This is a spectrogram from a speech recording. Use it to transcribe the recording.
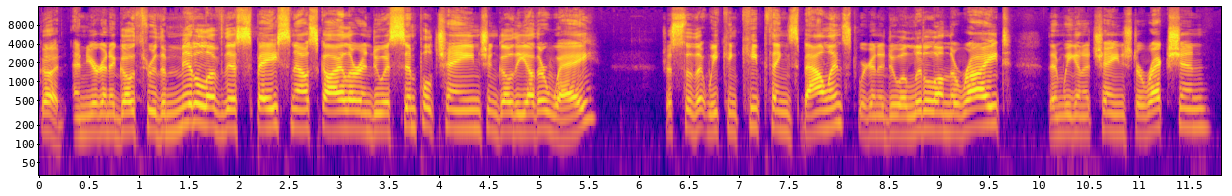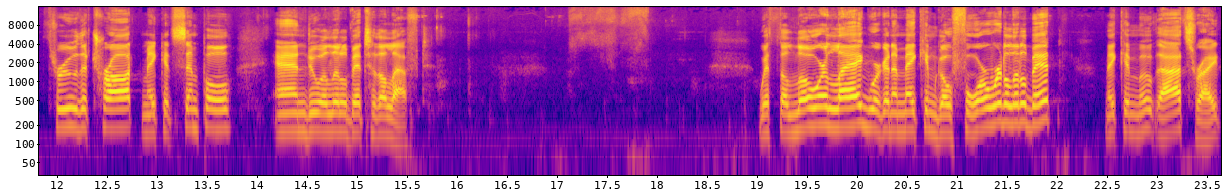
Good. And you're going to go through the middle of this space now, Skylar, and do a simple change and go the other way, just so that we can keep things balanced. We're going to do a little on the right, then we're going to change direction through the trot, make it simple, and do a little bit to the left. With the lower leg, we're going to make him go forward a little bit. Make him move. That's right.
